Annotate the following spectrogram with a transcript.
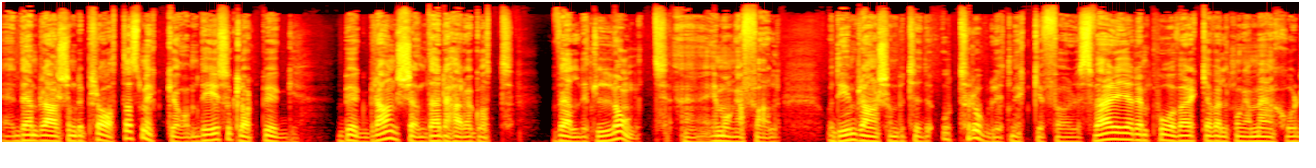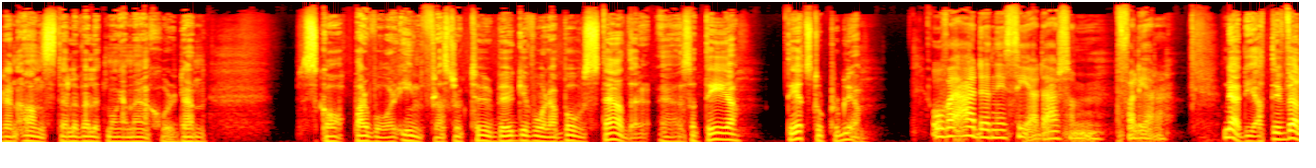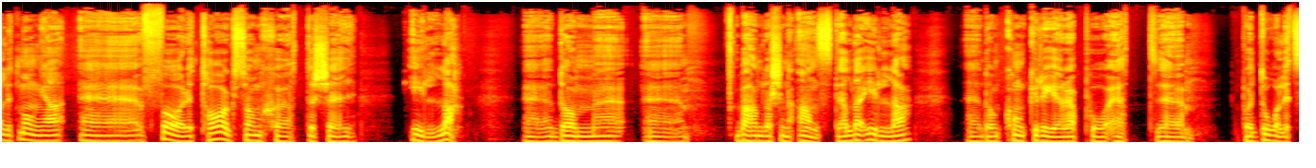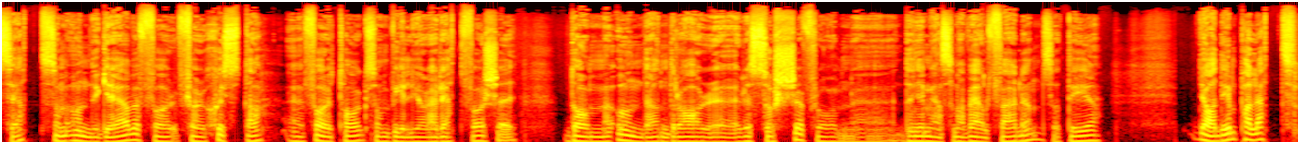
eh, den bransch som det pratas mycket om det är såklart bygg, byggbranschen där det här har gått väldigt långt eh, i många fall. Och det är en bransch som betyder otroligt mycket för Sverige. Den påverkar väldigt många människor, den anställer väldigt många människor. Den skapar vår infrastruktur, bygger våra bostäder. Eh, så det, det är ett stort problem. Och vad är det ni ser där som fallerar? Nej, det är att det är väldigt många eh, företag som sköter sig illa. Eh, de eh, behandlar sina anställda illa. Eh, de konkurrerar på ett eh, på ett dåligt sätt som undergräver för, för schyssta eh, företag som vill göra rätt för sig. De undandrar eh, resurser från eh, den gemensamma välfärden. Så det, ja, det är en palett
